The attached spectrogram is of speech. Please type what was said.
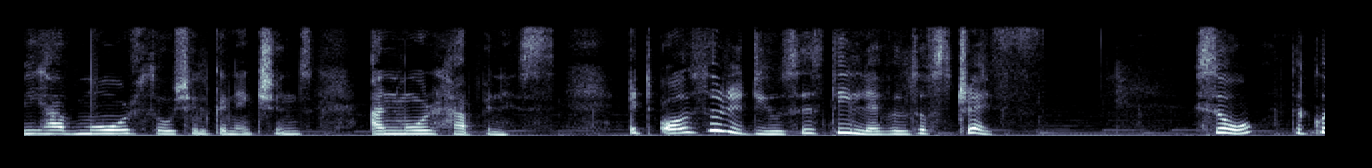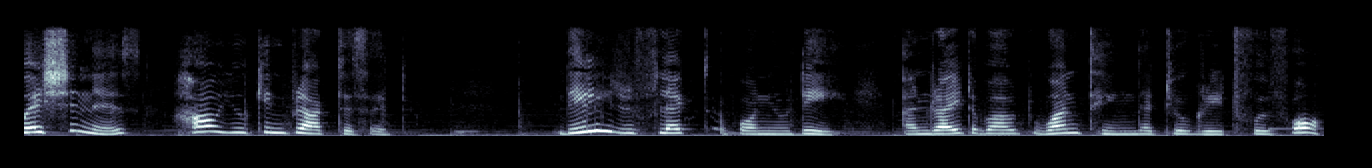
we have more social connections and more happiness. It also reduces the levels of stress. So, the question is how you can practice it. Daily reflect upon your day and write about one thing that you're grateful for.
